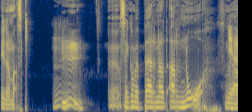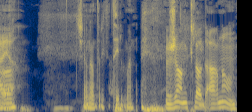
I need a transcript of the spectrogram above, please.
Elon Musk. Mm. Mm. Eh, och sen kommer Bernard Arnault, som Ja, jag ja. känner inte riktigt till, men Jean-Claude Arnault.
